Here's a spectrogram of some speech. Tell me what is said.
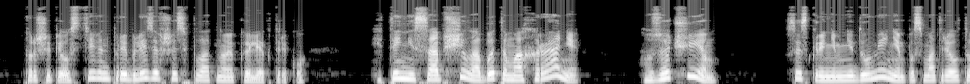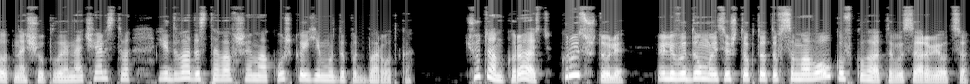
— прошипел Стивен, приблизившись вплотную к электрику. «И ты не сообщил об этом охране?» «А зачем?» С искренним недоумением посмотрел тот на щуплое начальство, едва достававшее макушкой ему до подбородка. «Чё там красть? Крыс, что ли? Или вы думаете, что кто-то в самоволку вкладывай сорвется?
